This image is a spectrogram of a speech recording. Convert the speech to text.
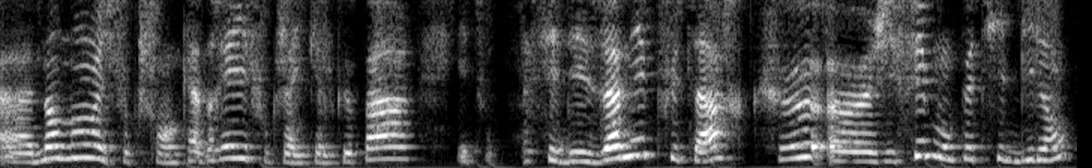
Euh, Non, non, il faut que je sois encadrée, il faut que j'aille quelque part et tout. C'est des années plus tard que j'ai fait mon petit bilan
